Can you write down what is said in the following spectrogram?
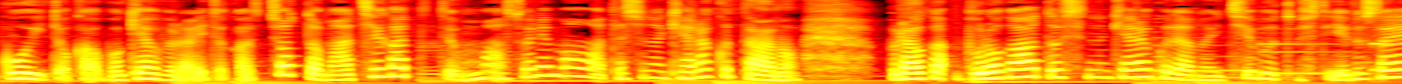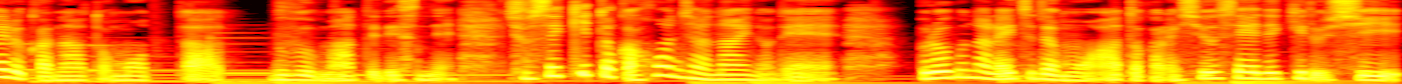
語彙とかボキャブラリーとか、ちょっと間違ってても、まあそれも私のキャラクターのブロガ、ブロガーとしてのキャラクターの一部として許されるかなと思った部分もあってですね、書籍とか本じゃないので、ブログならいつでも後から修正できるし、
